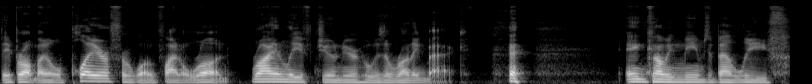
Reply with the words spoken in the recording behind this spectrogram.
They brought my old player for one final run, Ryan Leaf Jr., who was a running back. Incoming memes about Leaf.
